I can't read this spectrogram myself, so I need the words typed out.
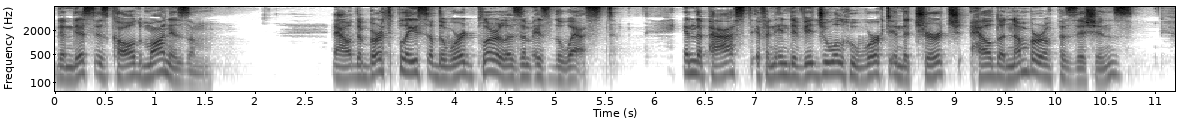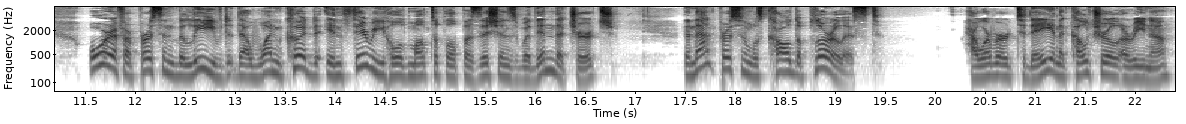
then this is called monism. Now, the birthplace of the word pluralism is the West. In the past, if an individual who worked in the church held a number of positions, or if a person believed that one could, in theory, hold multiple positions within the church, then that person was called a pluralist. However, today in the cultural arena,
